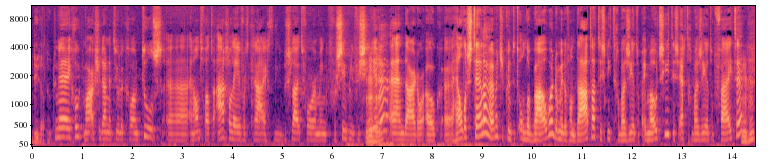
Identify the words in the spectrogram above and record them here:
die dat doet. Nee, goed, maar als je daar natuurlijk gewoon tools uh, en handvatten aangeleverd krijgt die de besluitvorming versimplificeren mm -hmm. en daardoor ook uh, helder stellen, hè, want je kunt het onderbouwen door middel van data. Het is niet gebaseerd op emotie, het is echt gebaseerd op feiten. Mm -hmm.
